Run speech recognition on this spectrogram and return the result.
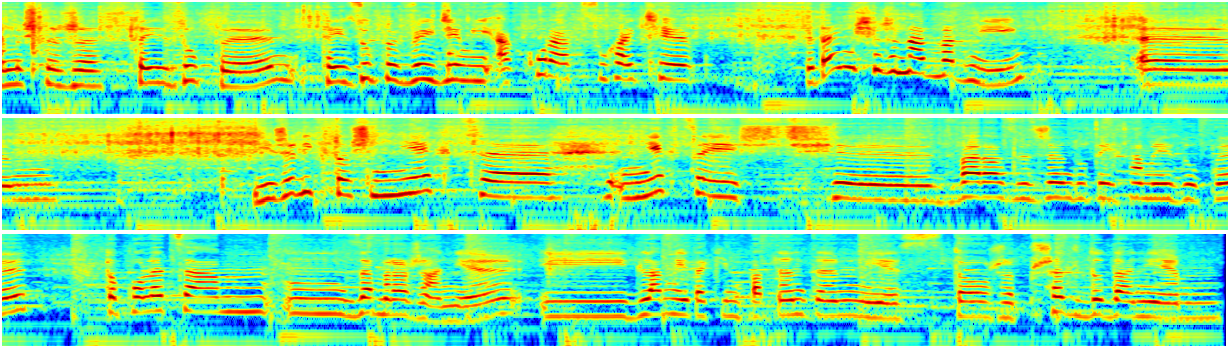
Ja myślę, że z tej zupy, tej zupy wyjdzie mi akurat, słuchajcie, wydaje mi się, że na dwa dni. Jeżeli ktoś nie chce, nie chce jeść e, dwa razy z rzędu tej samej zupy, to polecam mm, zamrażanie i dla mnie takim patentem jest to, że przed dodaniem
